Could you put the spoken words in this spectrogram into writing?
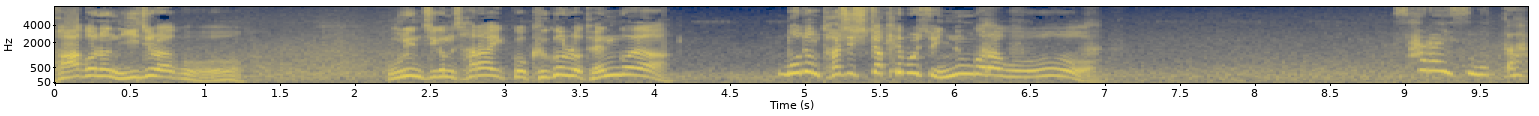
과거는 잊으라고. 우린 지금 살아있고 그걸로 된 거야. 뭐든 다시 시작해볼 수 있는 거라고. 살아있으니까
